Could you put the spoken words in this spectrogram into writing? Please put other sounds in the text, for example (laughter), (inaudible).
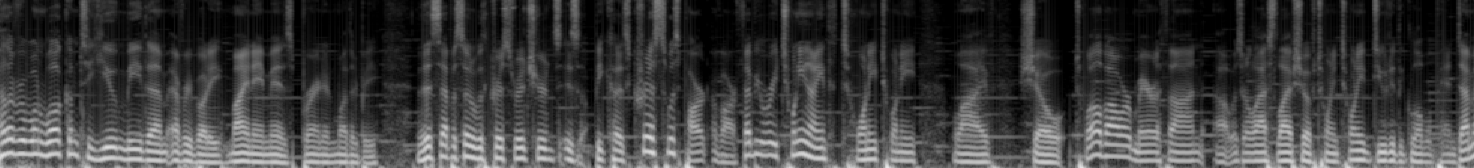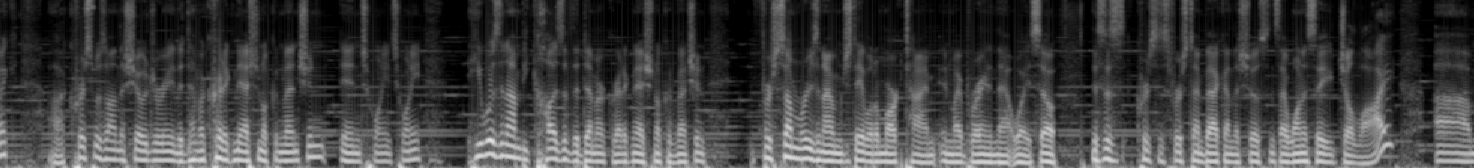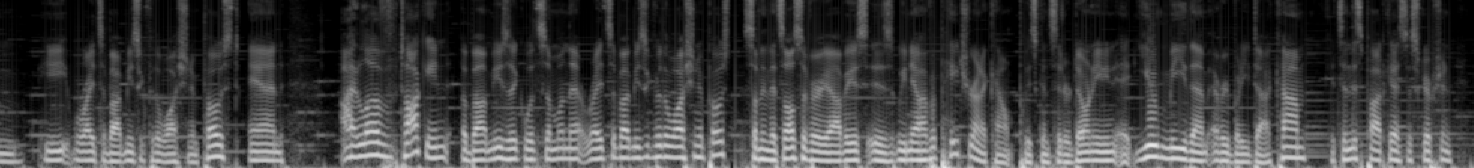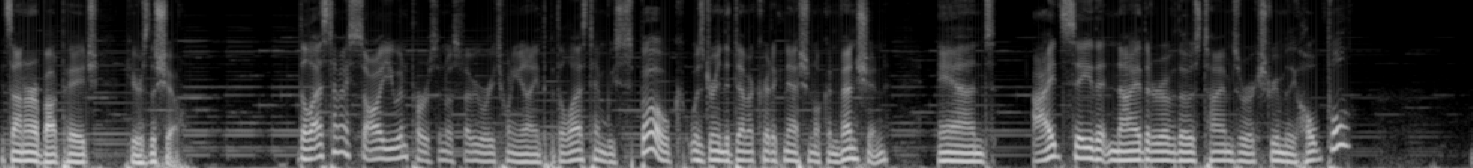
Hello, everyone. Welcome to You, Me, Them, Everybody. My name is Brandon Wetherbee. This episode with Chris Richards is because Chris was part of our February 29th, 2020 live show 12 hour marathon uh, it was our last live show of 2020 due to the global pandemic uh, chris was on the show during the (laughs) democratic national convention in 2020 he wasn't on because of the democratic national convention for some reason i'm just able to mark time in my brain in that way so this is chris's first time back on the show since i want to say july um, he writes about music for the washington post and I love talking about music with someone that writes about music for the Washington Post. Something that's also very obvious is we now have a Patreon account. Please consider donating at you, me, them, everybody.com. It's in this podcast description, it's on our About page. Here's the show. The last time I saw you in person was February 29th, but the last time we spoke was during the Democratic National Convention. And I'd say that neither of those times were extremely hopeful,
